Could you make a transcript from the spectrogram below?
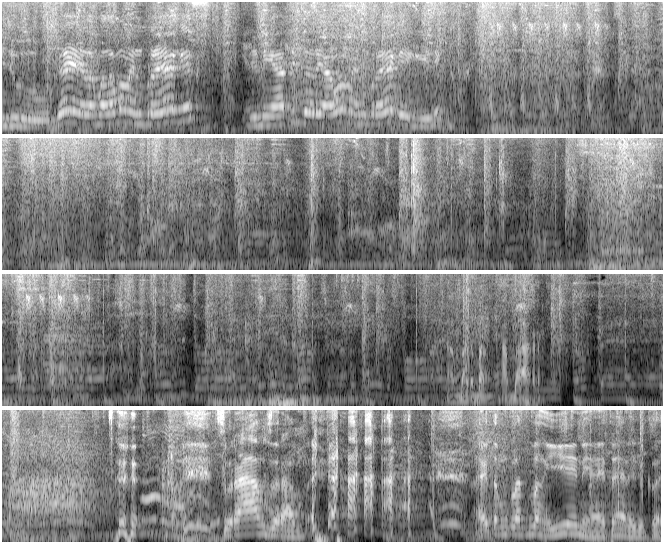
Juga ya lama-lama main Freya guys. Diniatin dari awal main Freya kayak gini. Sabar bang, sabar. suram, suram. item cloud bang, iya nih, itemnya ada di I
